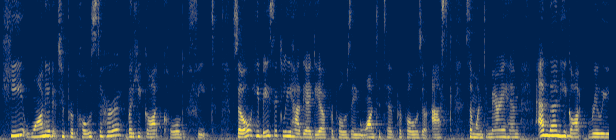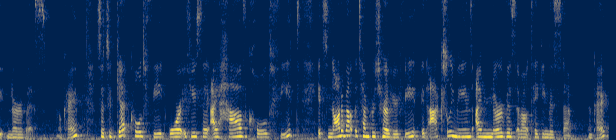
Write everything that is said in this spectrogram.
he wanted to propose to her, but he got cold feet. So he basically had the idea of proposing, wanted to propose or ask someone to marry him, and then he got really nervous okay? So to get cold feet, or if you say, I have cold feet, it's not about the temperature of your feet. It actually means I'm nervous about taking this step, okay?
